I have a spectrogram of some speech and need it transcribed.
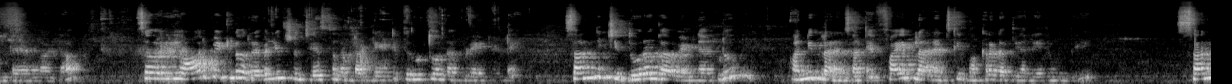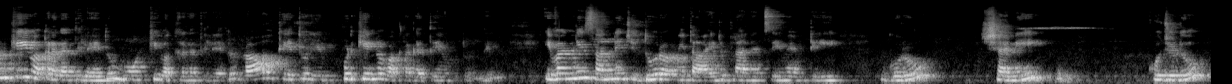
ఉంటాయి అన్నమాట సో ఈ ఆర్బిట్లో రెవల్యూషన్ చేస్తున్నప్పుడు అంటే ఏంటి? తిరుగుతున్నప్పుడు ఏంటంటే సన్ నుంచి దూరంగా వెళ్ళినప్పుడు అన్ని ప్లానెట్స్ అంటే ఫైవ్ ప్లానెట్స్కి వక్రగతి అనేది ఉంది. సన్కి వక్రగతి లేదు మూన్కి వక్రగతి లేదు రాహు కేతు ఎప్పటికీ వక్రగతి ఉంటుంది. ఇవన్నీ సన్ నుంచి దూరం. మిగతా ఐదు ప్లానెట్స్ ఏమేమిటి? గురు శని కుజుడు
